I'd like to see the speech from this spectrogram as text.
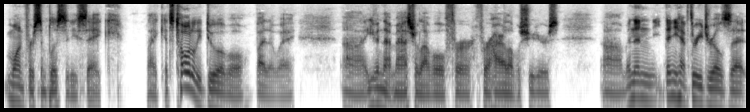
one for simplicity's sake. Like it's totally doable, by the way. Uh, even that master level for for higher level shooters. Um, and then then you have three drills that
